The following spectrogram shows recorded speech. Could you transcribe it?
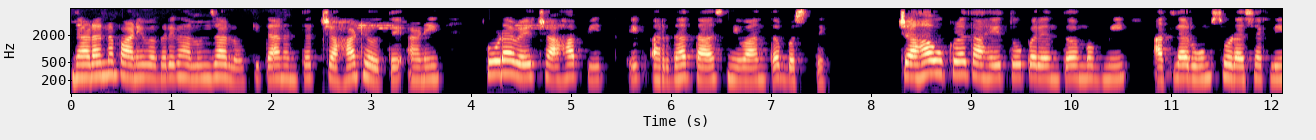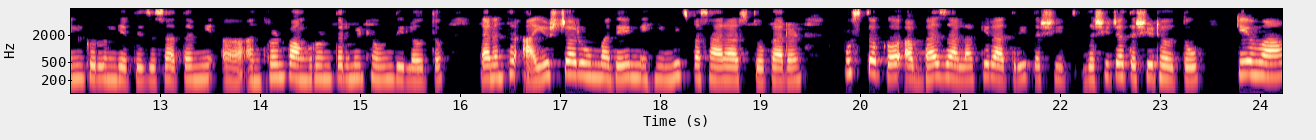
झाडांना पाणी वगैरे घालून झालं की त्यानंतर चहा ठेवते आणि थोडा वेळ चहा पीत एक अर्धा तास निवांत बसते. चहा उकळत आहे तोपर्यंत मग मी आतला रूम्स थोडासा क्लीन करून घेते. जसं आता मी अंथरूण पांघरूण तर मी ठेवून दिलं होतं. त्यानंतर आयुषच्या रूममध्ये नेहमीच पसारा असतो. कारण पुस्तकं अभ्यास झाला की रात्री तशीच जशीच्या तशी ठेवतो. किंवा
